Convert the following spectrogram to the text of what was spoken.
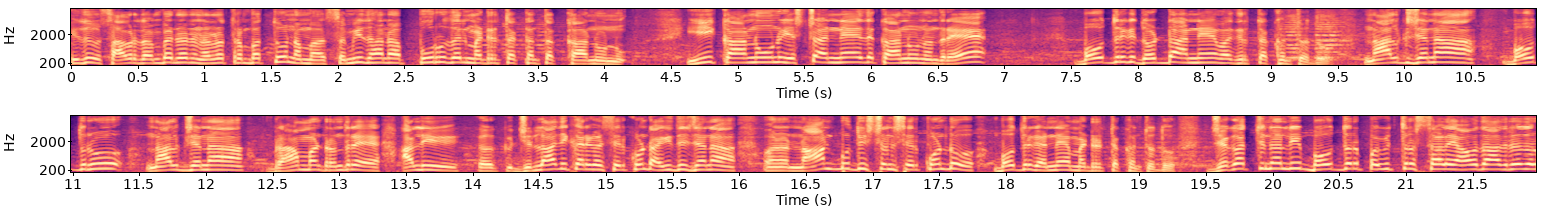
ಇದು ಸಾವಿರದ ಒಂಬೈನೂರ ನಲವತ್ತೊಂಬತ್ತು ನಮ್ಮ ಸಂವಿಧಾನ ಪೂರ್ವದಲ್ಲಿ ಮಾಡಿರ್ತಕ್ಕಂಥ ಕಾನೂನು. ಈ ಕಾನೂನು ಎಷ್ಟು ಅನ್ಯಾಯದ ಕಾನೂನು ಅಂದರೆ ಬೌದ್ಧರಿಗೆ ದೊಡ್ಡ ಅನ್ಯಾಯವಾಗಿರ್ತಕ್ಕಂಥದ್ದು. ನಾಲ್ಕು ಜನ ಬೌದ್ಧರು, ನಾಲ್ಕು ಜನ ಬ್ರಾಹ್ಮಣರು ಅಂದರೆ ಅಲ್ಲಿ ಜಿಲ್ಲಾಧಿಕಾರಿಗಳು ಸೇರಿಕೊಂಡು ಐದು ಜನ ನಾನ್ ಬುದ್ಧಿಸ್ಟನ್ನು ಸೇರಿಕೊಂಡು ಬೌದ್ಧರಿಗೆ ಅನ್ಯಾಯ ಮಾಡಿರ್ತಕ್ಕಂಥದ್ದು. ಜಗತ್ತಿನಲ್ಲಿ ಬೌದ್ಧರ ಪವಿತ್ರ ಸ್ಥಳ ಯಾವುದಾದ್ರೆ ಅದು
